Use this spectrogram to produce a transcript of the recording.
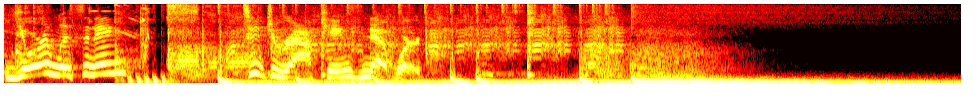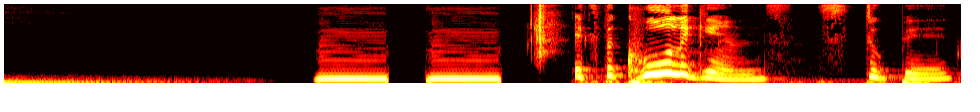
You're listening to DraftKings Network. It's the Cooligans, stupid.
